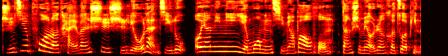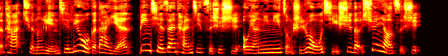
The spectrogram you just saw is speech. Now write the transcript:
直接破了台湾事实浏览记录。欧阳妮妮也莫名其妙爆红，当时没有任何作品的她，却能连接六个代言，并且在谈及此事时，欧阳妮妮总是若无其事的炫耀此事。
